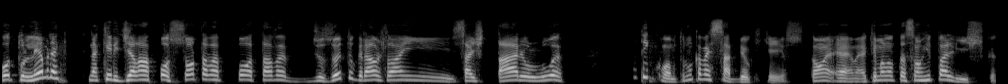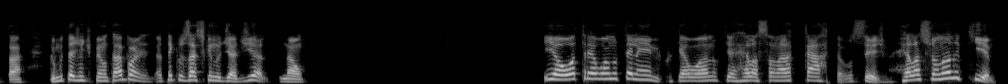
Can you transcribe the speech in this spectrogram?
pô, tu lembra naquele dia lá, pô, sol tava, pô, tava 18 graus lá em Sagitário, Lua. Não tem como, tu nunca vai saber o que, que é isso. Então, é, é aqui é uma notação ritualística, tá? Porque muita gente pergunta, ah, eu tenho que usar isso aqui no dia a dia? Não, e a outra é o ano telêmico, que é o ano que é relacionado à carta, ou seja, relacionando que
